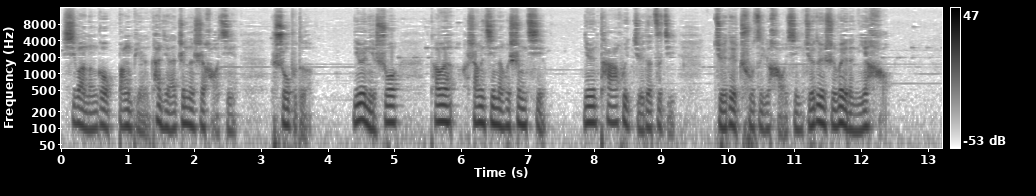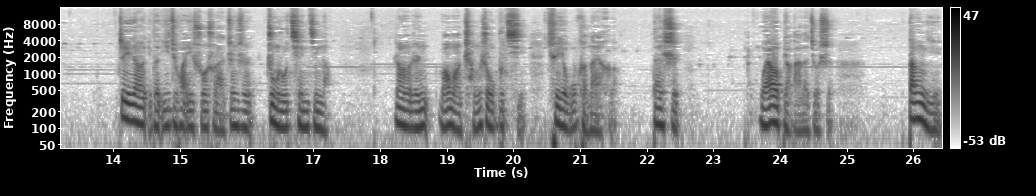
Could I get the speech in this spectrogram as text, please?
希望能够帮别人，看起来真的是好心，说不得，因为你说他会伤心的，会生气，因为他会觉得自己绝对出自于好心，绝对是为了你好。这样的一句话一说出来，真是重如千斤呐，让人往往承受不起，却又无可奈何。但是，我要表达的就是，当你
